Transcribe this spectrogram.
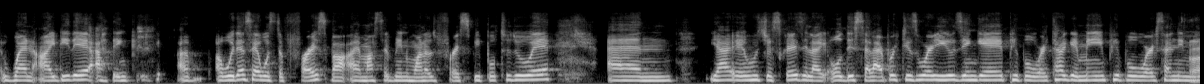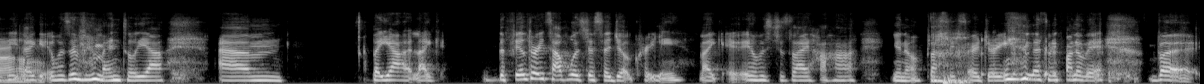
when I did it, I think I, I, wouldn't say I was the first, but I must have been one of the first people to do it. And yeah, it was just crazy. Like all these celebrities were using it. People were tagging me. People were sending me wow. like it was a bit mental. Yeah. Um, but yeah, like the filter itself was just a joke, really. Like it, it was just like, haha, you know, plastic surgery. Let's make fun of it. But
